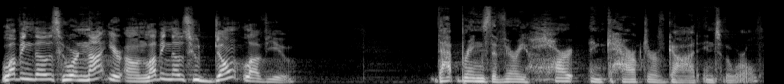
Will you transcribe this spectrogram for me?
loving those who are not your own, loving those who don't love you, that brings the very heart and character of God into the world.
